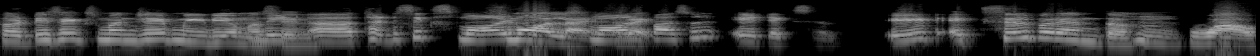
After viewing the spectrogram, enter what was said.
थर्टी सिक्स म्हणजे मीडियम असेल. थर्टी सिक्स स्मॉल Small आहे, स्मॉल right. पासून एट एक्सेल. एट एक्सेल पर्यंत? वाव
